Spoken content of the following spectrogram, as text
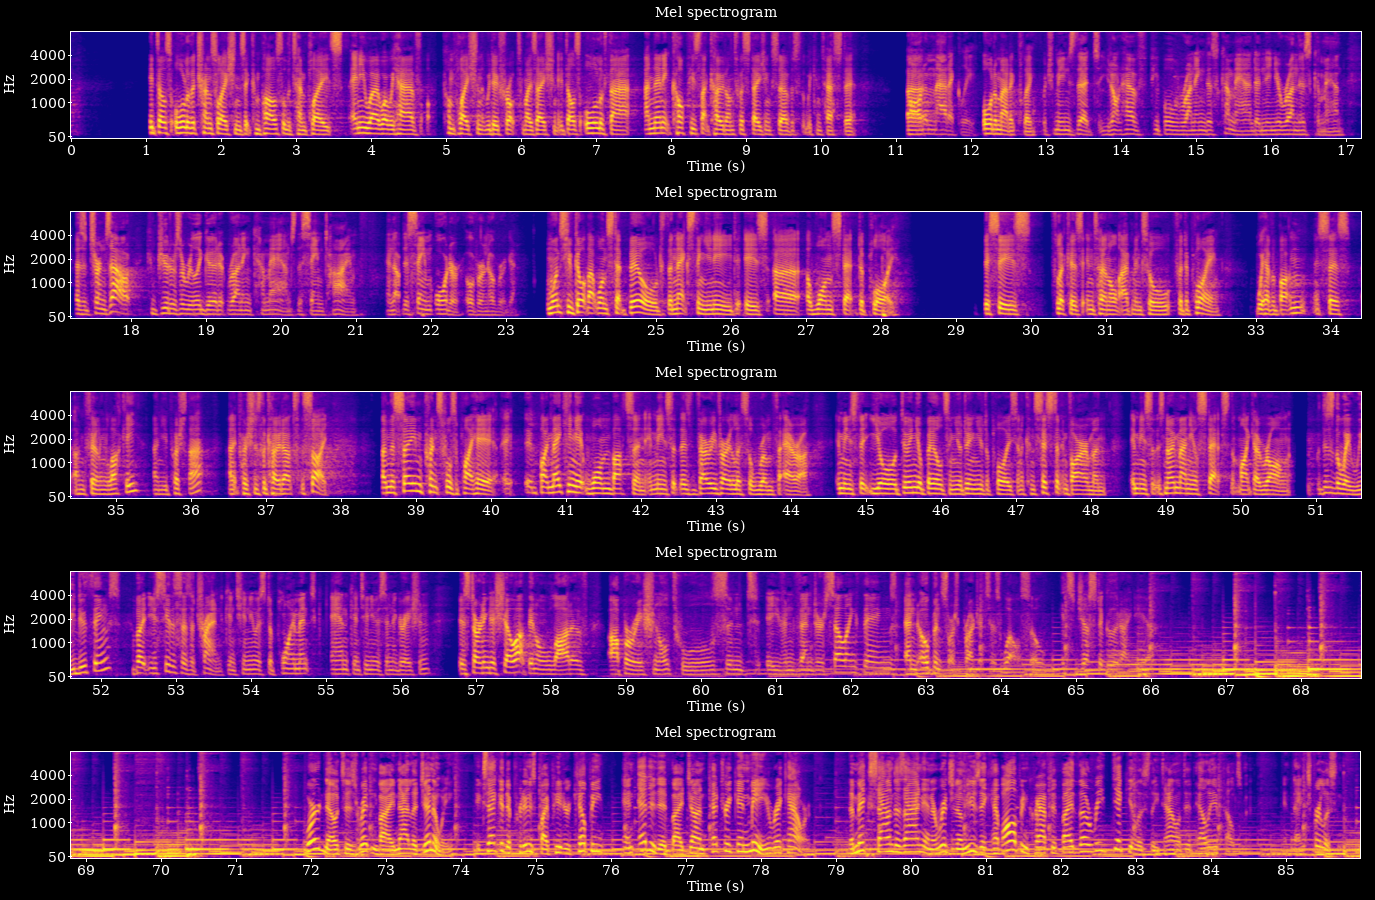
It does all of the translations, it compiles all the templates. Anywhere where we have compilation that we do for optimization, it does all of that, and then it copies that code onto a staging service so that we can test it. Uh, automatically. Automatically. Which means that you don't have people running this command and then you run this command. As it turns out, computers are really good at running commands the same time and the same order over and over again. Once you've got that one step build, the next thing you need is uh, a one step deploy. This is Flickr's internal admin tool for deploying. We have a button, it says, I'm feeling lucky, and you push that, and it pushes the code out to the site. And the same principles apply here. By making it one button, it means that there's very, very little room for error. It means that you're doing your builds and you're doing your deploys in a consistent environment. It means that there's no manual steps that might go wrong. This is the way we do things, but you see this as a trend. Continuous deployment and continuous integration is starting to show up in a lot of operational tools and even vendors selling things and open source projects as well. So it's just a good idea. Word Notes is written by Nyla Genoe, executive produced by Peter Kilpe, and edited by John Petrik and me, Rick Howard. The mix, sound design, and original music have all been crafted by the ridiculously talented Elliott Peltzman. And thanks for listening.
